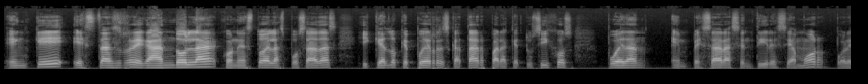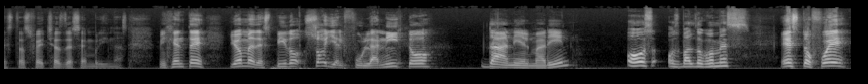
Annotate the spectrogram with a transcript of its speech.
en qué estás regándola con esto de las posadas y qué es lo que puedes rescatar para que tus hijos puedan empezar a sentir ese amor por estas fechas decembrinas. Mi gente, yo me despido, soy el fulanito. Daniel Marín. Os Osvaldo Gómez. Esto fue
